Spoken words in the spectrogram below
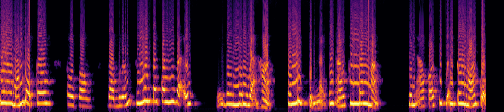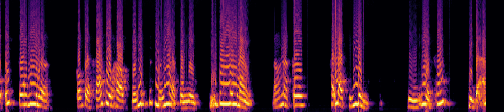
sao, đám bồ câu, cầu vòng và bướm cứ luôn bay quanh như vậy. Những viên nhân dạng hỏi trong lúc chỉnh lại chiếc áo kim đang mặc trên áo có chiếc dẫn câu nói của Oscar Wilde có vẻ khá phù hợp với nhận thức mới mẻ của người những doanh nhân này. Đó là câu, hãy là chính mình. Vì những người khác thì đã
